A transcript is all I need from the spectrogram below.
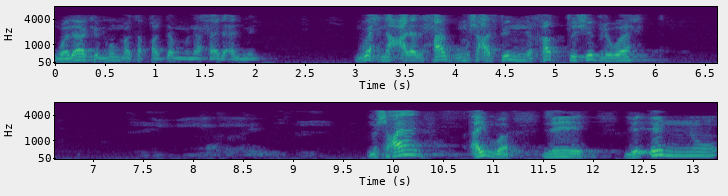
ولكن هم تقدموا من الناحية العلمية. وإحنا على الحج ومش عارفين نخط شبر واحد. مش عارف. أيوه. ليه؟ لأنه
